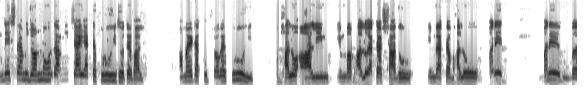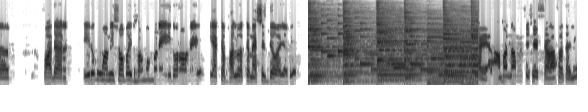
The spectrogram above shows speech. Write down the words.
নেক্সট আমি জন্ম হতে আমি চাই একটা পুরোহিত হতে ভালো। আমার এটা খুব শখ পুরোহিত। ভালো আলিম কিংবা ভালো একটা সাধু কিংবা একটা ভালো মানে মানে ফাদার এরকম আমি সবাই ধর্ম মানে এই ধরনের কি একটা ভালো একটা মেসেজ দেওয়া যাবে। হ্যাঁ আমার নাম হচ্ছে শেখ শারাফাত আলী।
